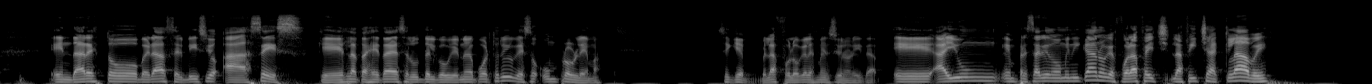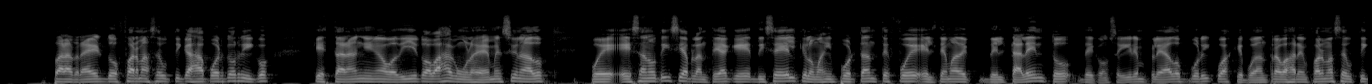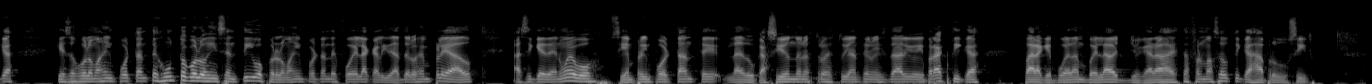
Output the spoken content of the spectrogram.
en dar esto, ¿verdad? Servicio a ACES, que es la tarjeta de salud del gobierno de Puerto Rico, que eso es un problema. Así que, ¿verdad? Fue lo que les mencioné ahorita. Eh, hay un empresario dominicano que fue la, la ficha clave para traer dos farmacéuticas a Puerto Rico que estarán en Aguadillo y Baja, como les he mencionado pues esa noticia plantea que dice él que lo más importante fue el tema del talento de conseguir empleados boricuas que puedan trabajar en farmacéuticas, que eso fue lo más importante junto con los incentivos, pero lo más importante fue la calidad de los empleados. Así que de nuevo, siempre importante la educación de nuestros estudiantes universitarios y prácticas para que puedan llegar a estas farmacéuticas a producir.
